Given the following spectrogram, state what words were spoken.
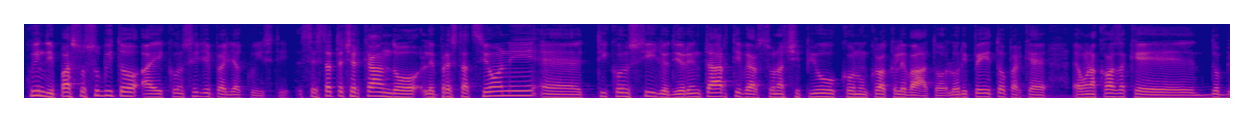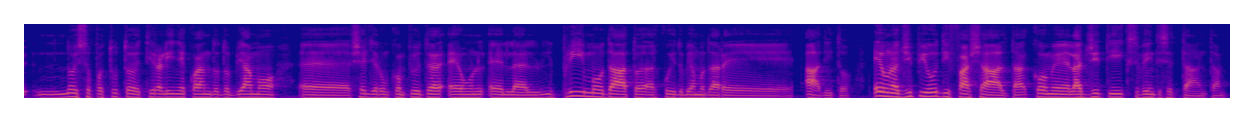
quindi passo subito ai consigli per gli acquisti. Se state cercando le prestazioni, eh, ti consiglio di orientarti verso una CPU con un clock elevato. Lo ripeto perché è una cosa che dobb- noi, soprattutto tiralinee, quando dobbiamo eh, scegliere un computer, è, un, è il, il primo dato a cui dobbiamo dare adito. E una GPU di fascia alta come la GTX 2070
